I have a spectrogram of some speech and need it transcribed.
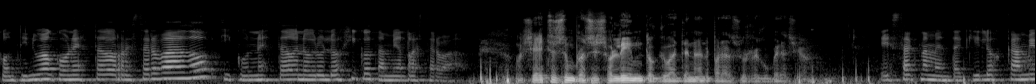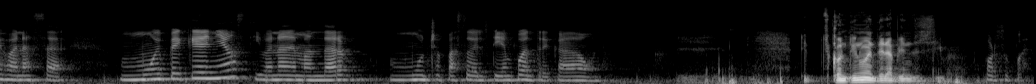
continúa con un estado reservado y con un estado neurológico también reservado. O sea, este es un proceso lento que va a tener para su recuperación. Exactamente, aquí los cambios van a ser muy pequeños y van a demandar mucho paso del tiempo entre cada uno. continúa en terapia intensiva. Por supuesto.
